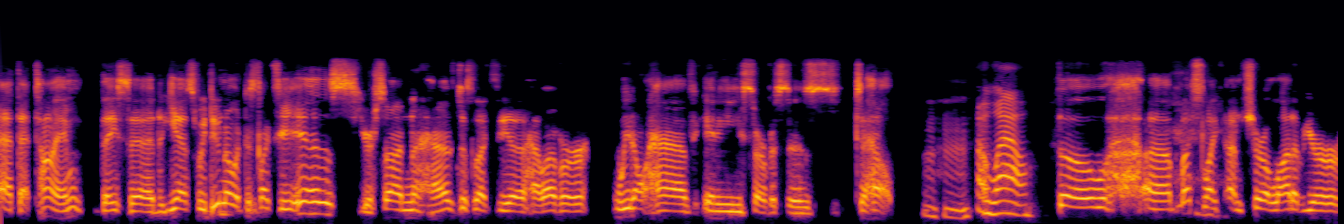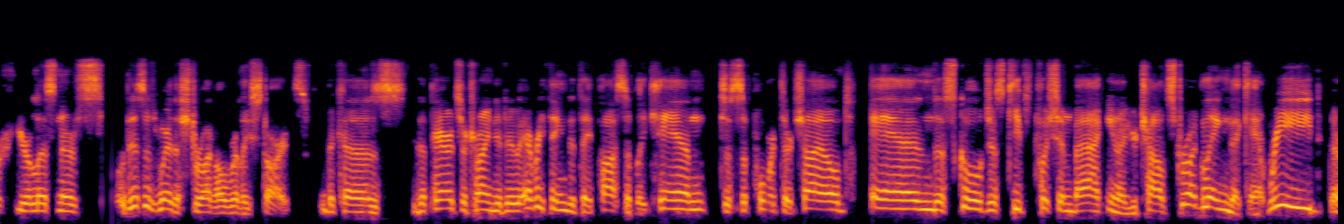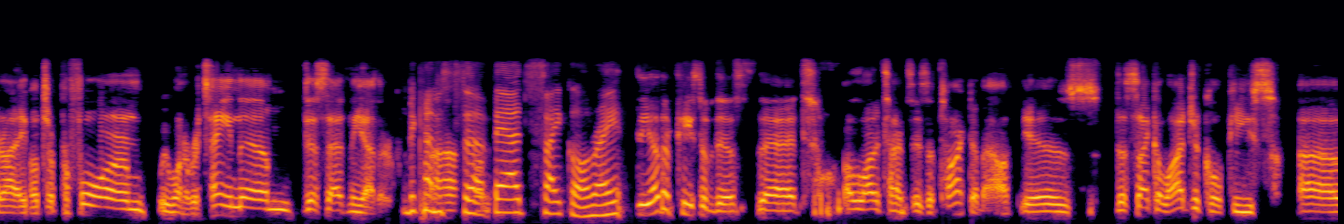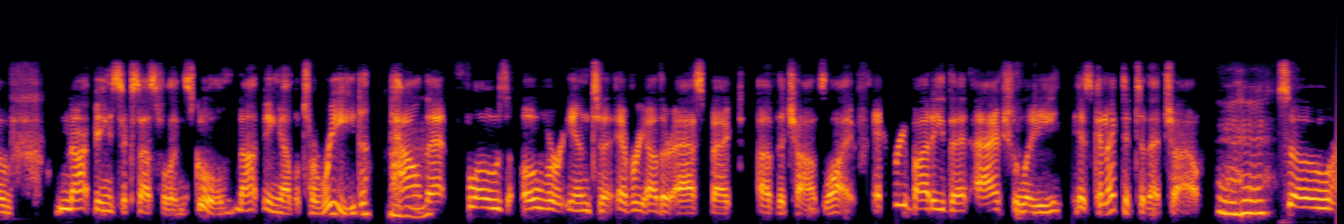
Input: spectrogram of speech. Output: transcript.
at that time, they said, Yes, we do know what dyslexia is. Your son has dyslexia. However, we don't have any services to help. hmm Oh, wow. So, uh, much like I'm sure a lot of your your listeners, this is where the struggle really starts because the parents are trying to do everything that they possibly can to support their child, and the school just keeps pushing back. You know, your child's struggling; they can't read, they're not able to perform. We want to retain them. This, that, and the other It becomes Uh, a bad cycle, right? the other piece of this that a lot of times isn't talked about is the psychological piece of not being successful in school, not being able to read, how Mhm. that flows over into every other aspect of the child's life. Everybody that actually is connected to that child. hmm So,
